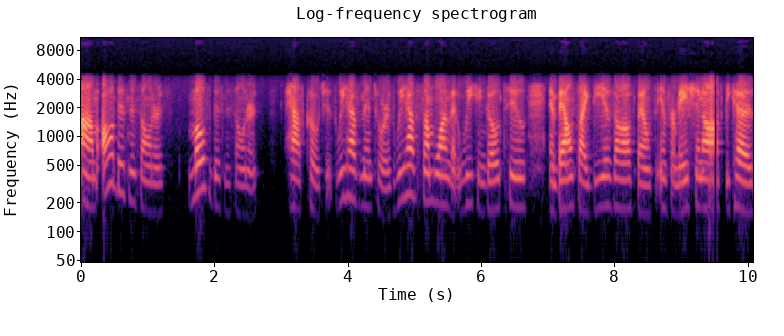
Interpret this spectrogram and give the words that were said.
um, all business owners, most business owners have coaches. We have mentors. We have someone that we can go to and bounce ideas off, bounce information off because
